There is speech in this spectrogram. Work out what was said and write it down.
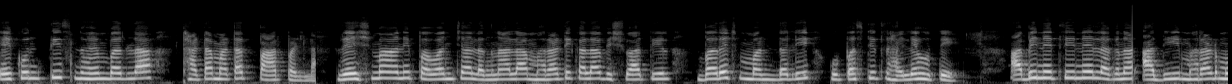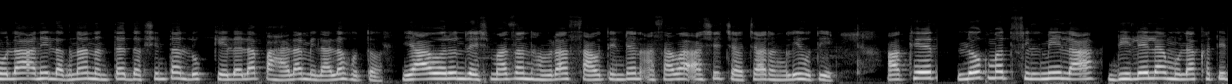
एकोणतीस नोव्हेंबरला थाटामाटात पार पडला. रेश्मा आणि पवनच्या लग्नाला मराठी कला विश्वातील बरेच मंडळी उपस्थित राहिले होते. अभिनेत्रीने लग्नाआधी मराठमोला आणि लग्नानंतर दक्षिणता लुक केलेला पाहायला मिळालं होतं. यावरून रेश्माचा नवरा साऊथ इंडियन असावा अशी चर्चा रंगली होती. अखेर लोकमत फिल्मीला दिलेल्या मुलाखतीत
